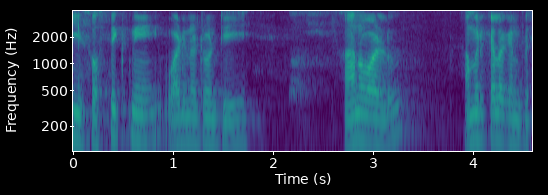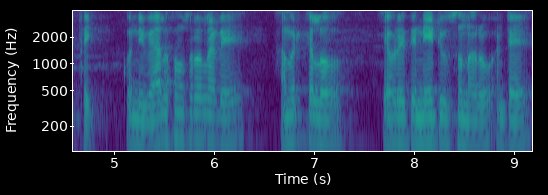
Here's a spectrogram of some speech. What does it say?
ఈ స్వస్తిక్ని వాడినటువంటి ఆనవాళ్ళు అమెరికాలో కనిపిస్తాయి. కొన్ని వేల సంవత్సరాల నాడే అమెరికాలో ఎవరైతే నేటివ్స్ ఉన్నారో అంటే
